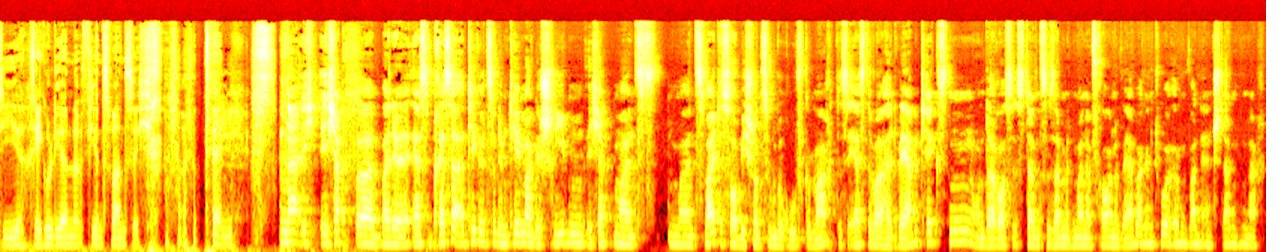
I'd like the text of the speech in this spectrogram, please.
die regulären 24. Denn na, ich, ich habe äh, bei der ersten Presseartikel zu dem Thema geschrieben, ich habe mein, mein zweites Hobby schon zum Beruf gemacht. Das erste war halt Werbetexten und daraus ist dann zusammen mit meiner Frau eine Werbeagentur irgendwann entstanden nach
